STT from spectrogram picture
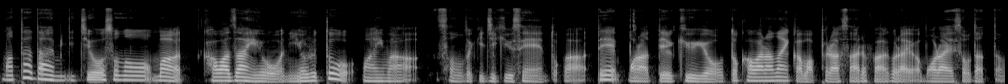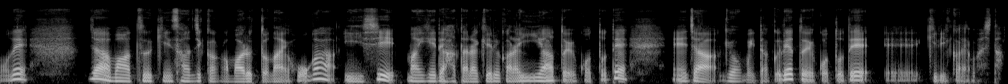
まあ、ただ、一応その、まあ、川残用によると、まあ今、その時時給1000円とかでもらっている給与と変わらないか、まあ、プラスアルファぐらいはもらえそうだったので、じゃあまあ通勤3時間がまるっとない方がいいし、まあ家で働けるからいいやということで、えー、じゃあ業務委託でということで、えー、切り替えました。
